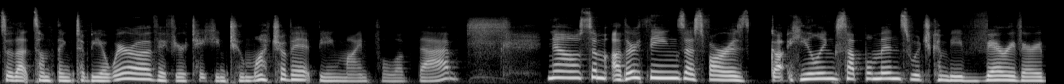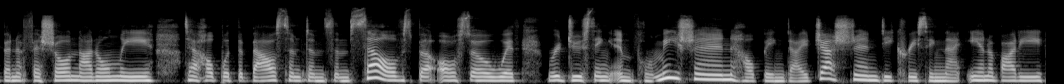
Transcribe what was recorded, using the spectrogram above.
So, that's something to be aware of if you're taking too much of it, being mindful of that. Now, some other things as far as gut healing supplements, which can be very, very beneficial, not only to help with the bowel symptoms themselves, but also with reducing inflammation, helping digestion, decreasing that antibody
